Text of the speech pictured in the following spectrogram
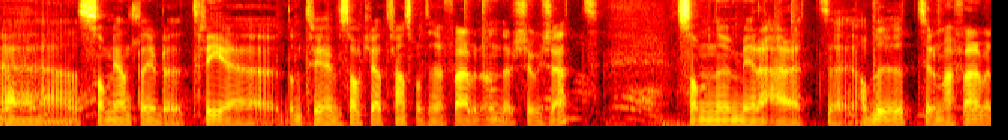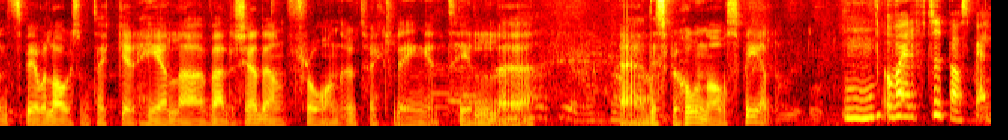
Eh, Som egentligen gjorde tre, de tre huvudsakliga transformativa förvärven under 2021. Som numera är ett, har blivit till de här förvärven ett spelbolag som täcker hela värdekedjan från utveckling till eh, distribution av spel. Mm. Och vad är det för typ av spel?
